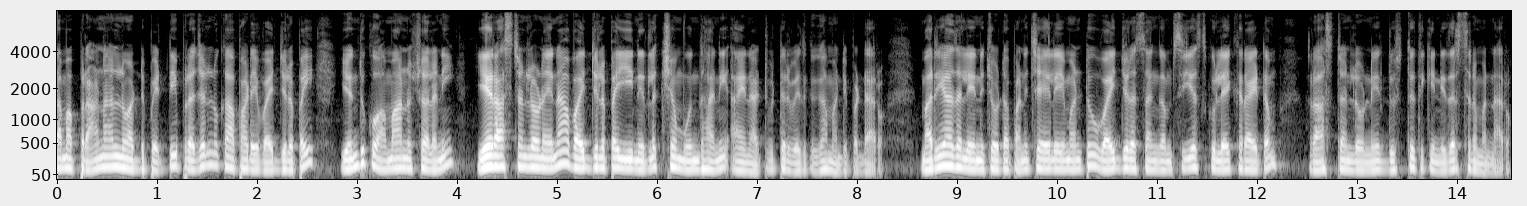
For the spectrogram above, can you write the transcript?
తమ ప్రాణాలను అడ్డుపెట్టి ప్రజలను కాపాడే వైద్యులపై ఎందుకు అమానుషాలని ఏ రాష్ట్రంలోనైనా వైద్యులపై ఈ నిర్లక్ష్యం ఉందా అని ఆయన ట్విట్టర్ వేదికగా మండిపడ్డారు. మర్యాద లేని చోట పనిచేయలేమంటూ వైద్యుల సంఘం సీఎస్కు లేఖ రాయటం రాష్ట్రంలోనే దుస్థితికి నిదర్శనమన్నారు.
